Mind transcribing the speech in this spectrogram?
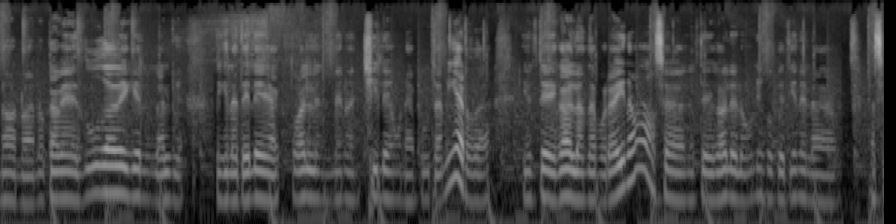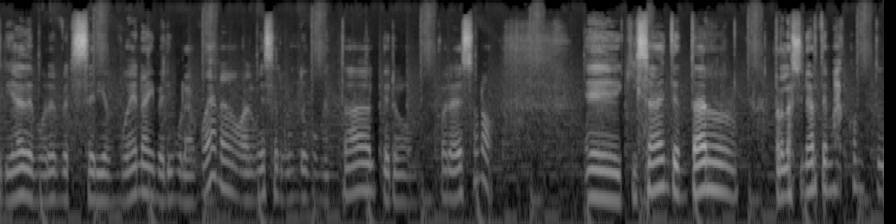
no, no, no cabe duda de que, la tele actual, al menos en Chile, es una puta mierda. Y el TV cable anda por ahí no, o sea, el TV cable lo único que tiene la facilidad de poder ver series buenas y películas buenas, o a veces algún documental, pero fuera de eso no eh, quizá intentar relacionarte más con tu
